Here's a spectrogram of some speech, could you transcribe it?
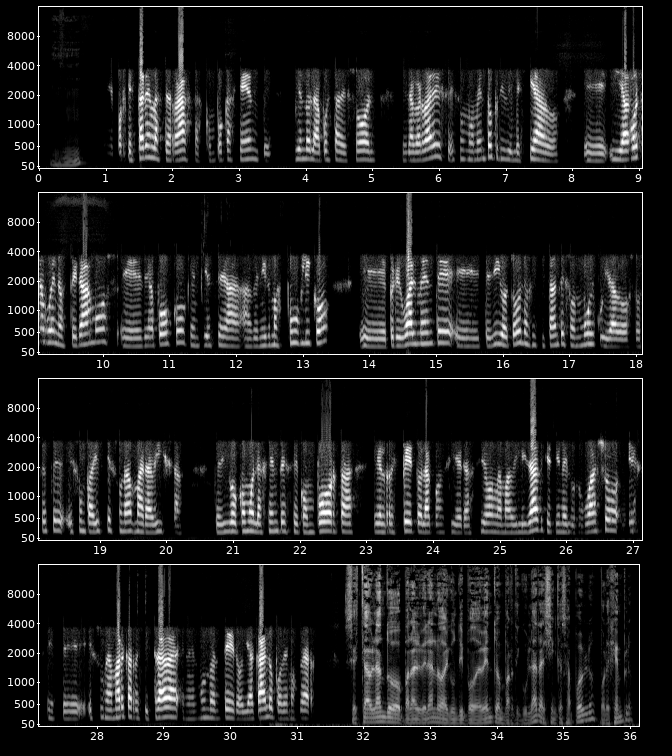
porque estar en las terrazas con poca gente, viendo la puesta de sol, la verdad es, es un momento privilegiado. Eh, y ahora, bueno, esperamos eh, de a poco que empiece a, venir más público, eh, pero igualmente, te digo, todos los visitantes son muy cuidadosos. Este es un país que es una maravilla. Te digo cómo la gente se comporta, el respeto, la consideración, la amabilidad que tiene el uruguayo es, este, es una marca registrada en el mundo entero y acá lo podemos ver. ¿Se está hablando para el verano de algún tipo de evento en particular allí en Casa Pueblo, por ejemplo?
